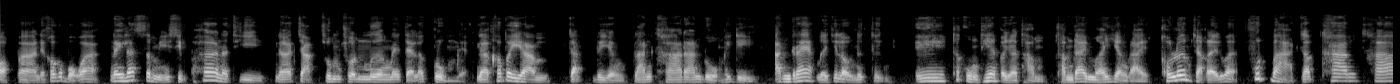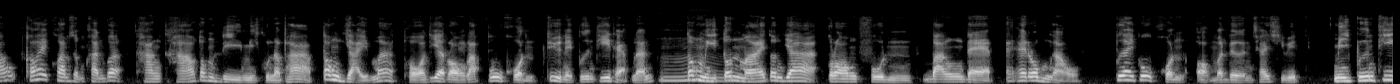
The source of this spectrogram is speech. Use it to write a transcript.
ออกมาเนี่ยเขาก็บอกว่าในรัศมี 15 นาทีนะจากชุมชนเมืองในแต่ละกลุ่มเนี่ยนะเขาพยายามจัดเรียงร้านค้าร้านรวงให้ดี อันแรกเลยที่เรานึกถึง เอ๊ะถ้ากรุงเทพเราจะทำทำได้ไหมอย่างไร เขาเริ่มจากอะไรรู้ไหมฟุตบาทกับทางเท้าเขาให้ความสำคัญว่าทางเท้าต้องดีมีคุณภาพ ต้องใหญ่มากพอที่จะรองรับผู้คนที่อยู่ในพื้นที่แถบนั้น ต้องมีต้นไม้ต้นหญ้ากรองฝุ่นบังแดดให้ให้ร่มเงา เพื่อให้ผู้คนออกมาเดินใช้ชีวิต มีพื้นที่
